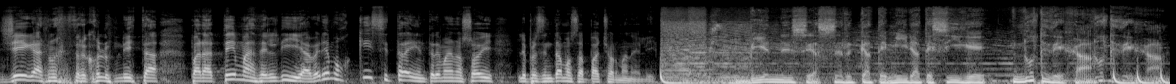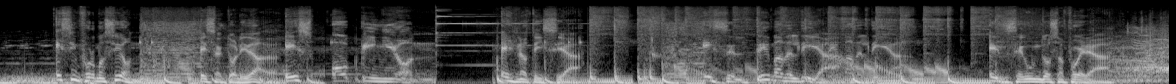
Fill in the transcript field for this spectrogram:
llega nuestro columnista para temas del día. Veremos qué se trae entre manos hoy. Le presentamos a Pacho Armanelli. Viene, se acerca, te mira, te sigue, no te deja. No te deja. Es información. Es actualidad. Es opinión. Es noticia. Es el tema del día. Tema del día. En segundos afuera.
